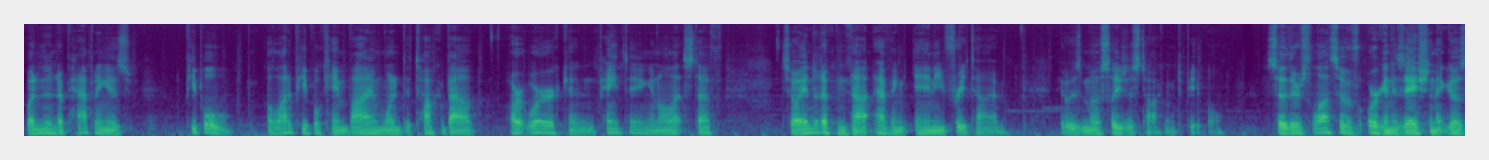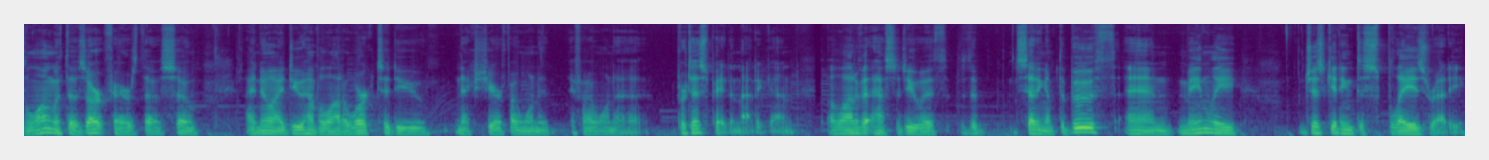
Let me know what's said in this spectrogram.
what ended up happening is people a lot of people came by and wanted to talk about artwork and painting and all that stuff. So I ended up not having any free time. It was mostly just talking to people. So there's lots of organization that goes along with those art fairs though. So I know I do have a lot of work to do next year if I want to if I want to participate in that again. A lot of it has to do with the setting up the booth and mainly just getting displays ready.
